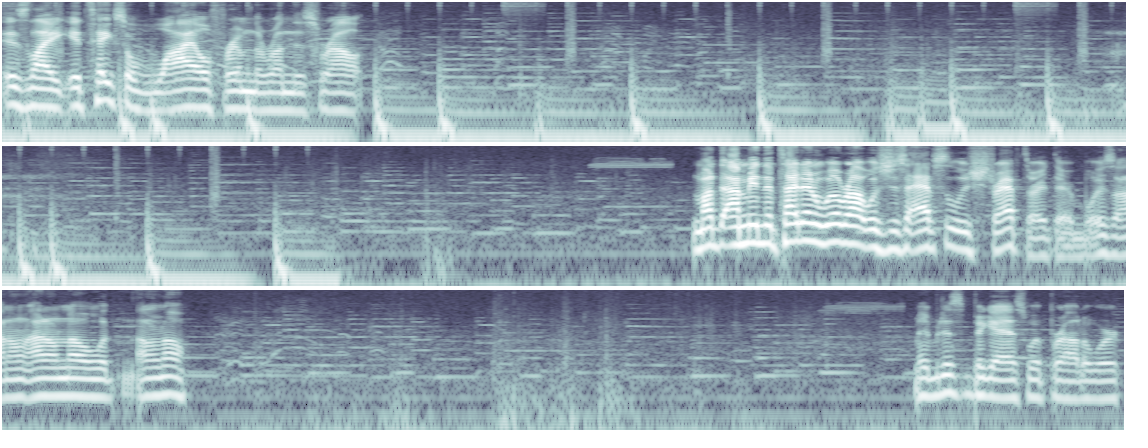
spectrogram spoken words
is like it takes a while for him to run this route. My, I mean, the tight end wheel route was just absolutely strapped right there, boys. I don't, I don't know what, I don't know. Maybe this big ass whip route will work.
